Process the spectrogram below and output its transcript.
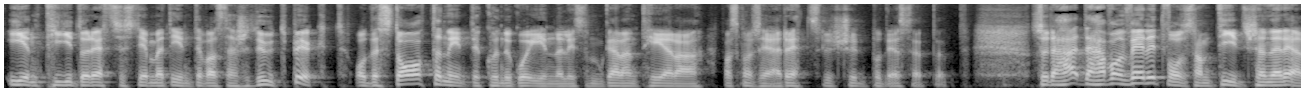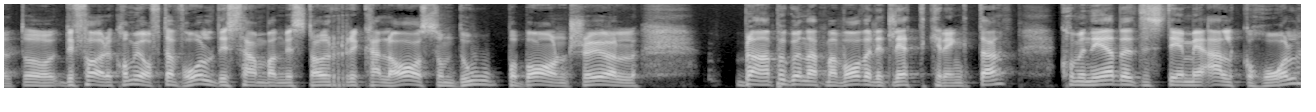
i en tid då rättssystemet inte var särskilt utbyggt och där staten inte kunde gå in och liksom garantera vad ska man säga, rättsligt skydd på det sättet. Så det här, det här var en väldigt våldsam tid generellt och det förekom ju ofta våld i samband med större kalas som dop och barnsköl Bland annat på grund av att man var väldigt lättkränkta. Kombinerade det med alkohol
